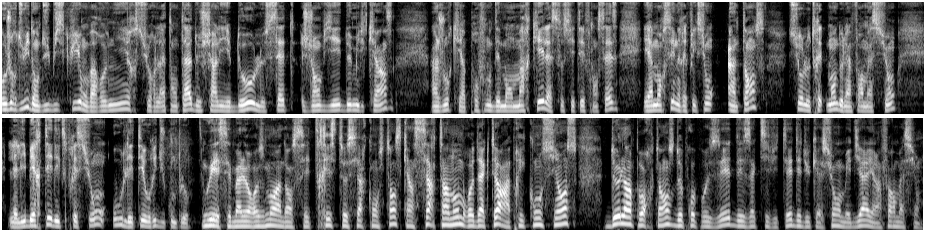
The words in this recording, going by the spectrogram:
Aujourd'hui, dans Du Biscuit, on va revenir sur l'attentat de Charlie Hebdo le 7 janvier 2015, un jour qui a profondément marqué la société française et amorcé une réflexion intense sur le traitement de l'information, la liberté d'expression ou les théories du complot. Oui, et c'est malheureusement hein, dans ces tristes circonstances qu'un certain nombre d'acteurs a pris conscience de l'importance de proposer des activités d'éducation aux médias et à l'information.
